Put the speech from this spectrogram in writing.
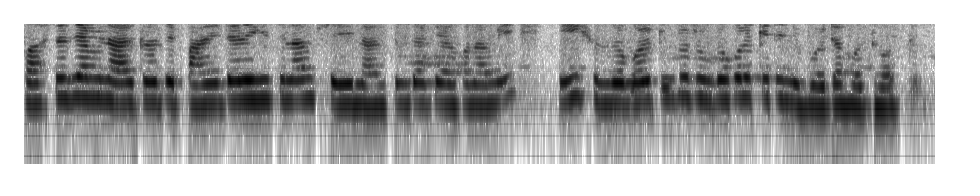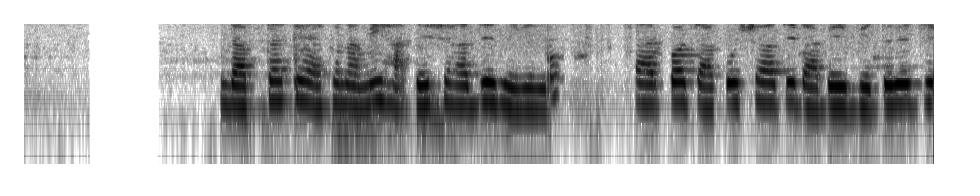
ফার্স্টে যে আমি নারকেল যে পানিটা রেখেছিলাম, সেই নারকেলটাকে এখন আমি এই সুন্দর করে টুকরো টুকরো করে কেটে নিব এটা হতে হতে। ডাবটাকে এখন আমি হাতের সাহায্যে ভেঙে নেব। তারপর চাকুর সাহায্যে ডাবের ভেতরে যে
